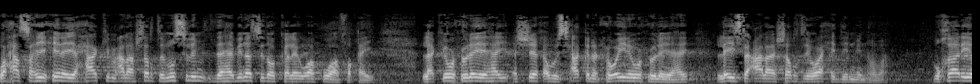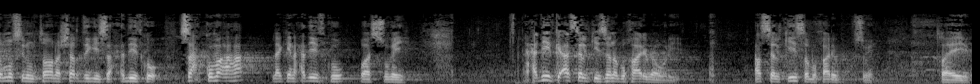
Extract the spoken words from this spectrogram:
Waxaa saxiixinaya xaakim calaa sharti muslim dahabina sidoo kale waa ku waafaqay. Laakiin wuxuu leeyahay asheekh abu isxaaqin alxuwayni wuxuu leeyahay laysa calaa sharti waaxidin minhuma bukhaari iyo muslim toona shardigiisa xadiidku sax kuma aha laakiin xadiidku waa sugay xadiidka asalkiisana bukhaari baa wariyey. Asalkiisa bukhaari buu kusugay ayib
